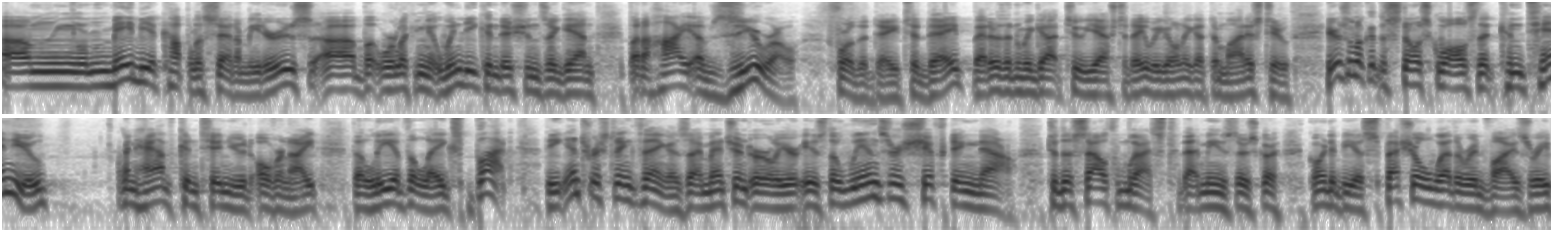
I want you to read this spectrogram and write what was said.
um, maybe a couple of centimeters, uh, but we're looking at windy conditions again but a high of zero for the day today. Better than we got to yesterday. We only got to minus two. Here's a look at the snow squalls that continue and have continued overnight, the lee of the lakes. But the interesting thing, as I mentioned earlier, is the winds are shifting now to the southwest. That means there's go going to be a special weather advisory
